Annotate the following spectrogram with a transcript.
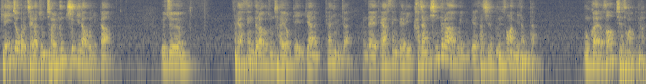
개인적으로 제가 좀 젊은 축이다 보니까 요즘 대학생들하고 좀 자유롭게 얘기하는 편입니다. 근데 대학생들이 가장 힘들어하고 있는 게 사실 문송합니다입니다. 문과여서 죄송합니다.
